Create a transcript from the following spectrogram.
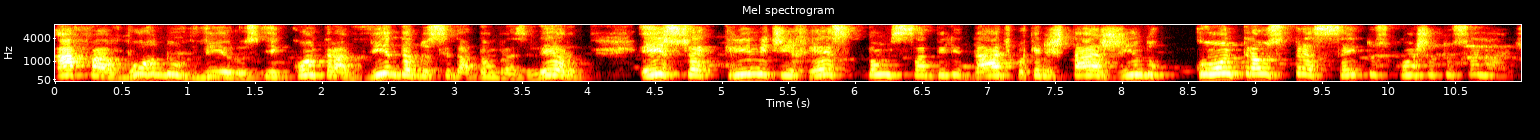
a favor do vírus e contra a vida do cidadão brasileiro, isso é crime de responsabilidade, porque ele está agindo contra os preceitos constitucionais.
